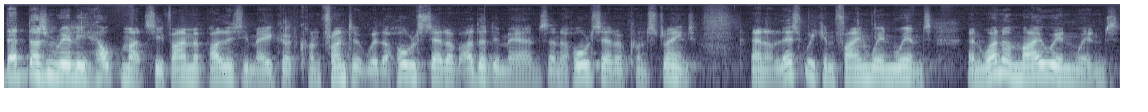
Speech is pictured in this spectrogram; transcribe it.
that doesn't really help much if I'm a policymaker confronted with a whole set of other demands and a whole set of constraints and unless we can find win wins, and one of my win wins,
